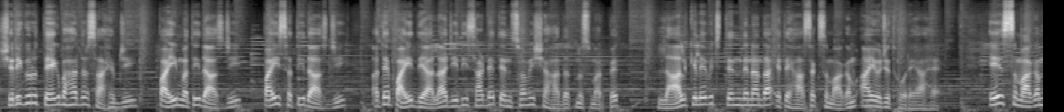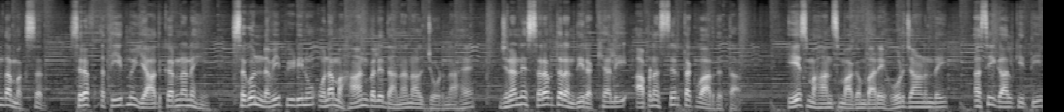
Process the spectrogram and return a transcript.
ਸ੍ਰੀ ਗੁਰੂ ਤੇਗ ਬਹਾਦਰ ਸਾਹਿਬ ਜੀ, ਭਾਈ ਮਤੀ ਦਾਸ ਜੀ, ਭਾਈ ਸਤੀ ਦਾਸ ਜੀ ਅਤੇ ਭਾਈ ਦਿਆਲਾ ਜੀ ਦੀ 350ਵੀਂ ਸ਼ਹਾਦਤ ਨੂੰ ਸਮਰਪਿਤ ਲਾਲ ਕਿਲੇ ਵਿੱਚ 3 ਦਿਨਾਂ ਦਾ ਇਤਿਹਾਸਕ ਸਮਾਗਮ ਆਯੋਜਿਤ ਹੋ ਰਿਹਾ ਹੈ। ਇਸ ਸਮਾਗਮ ਦਾ ਮਕਸਦ ਸਿਰਫ ਅਤੀਤ ਨੂੰ ਯਾਦ ਕਰਨਾ ਨਹੀਂ, ਸਗੋਂ ਨਵੀਂ ਪੀੜ੍ਹੀ ਨੂੰ ਉਹਨਾਂ ਮਹਾਨ ਬਲੀਦਾਨਾਂ ਨਾਲ ਜੋੜਨਾ ਹੈ, ਜਿਨ੍ਹਾਂ ਨੇ ਸਰਬ ਧਰਮ ਦੀ ਰੱਖਿਆ ਲਈ ਆਪਣਾ ਸਿਰ ਤੱਕ ਵਾਰ ਦਿੱਤਾ। ਇਸ ਮਹਾਨ ਸਮਾਗਮ ਬਾਰੇ ਹੋਰ ਜਾਣਨ ਲਈ ਅਸੀਂ ਗੱਲ ਕੀਤੀ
